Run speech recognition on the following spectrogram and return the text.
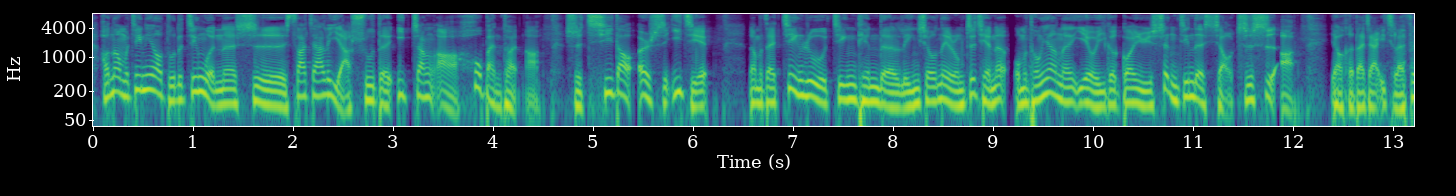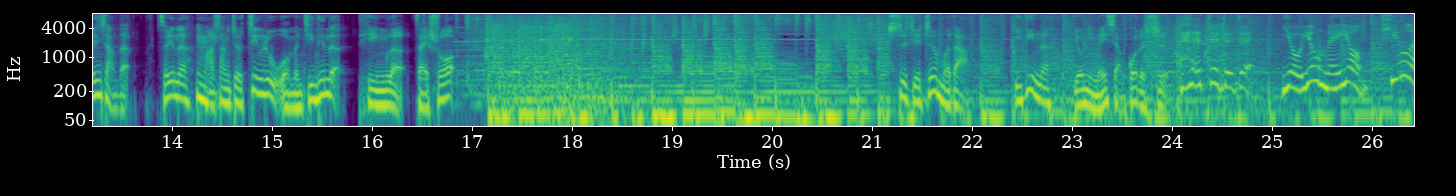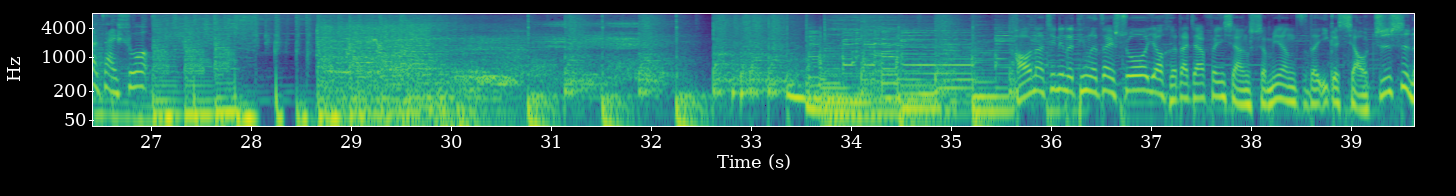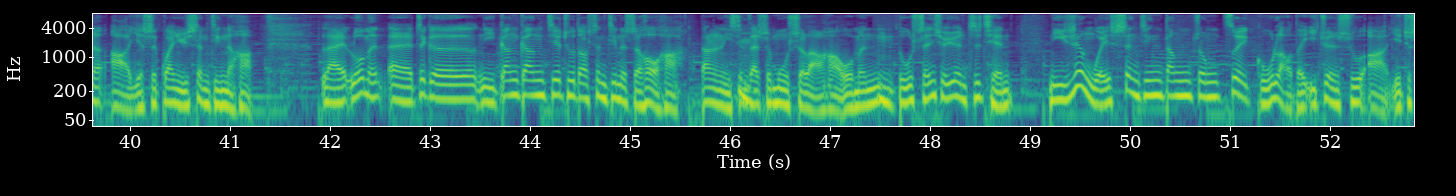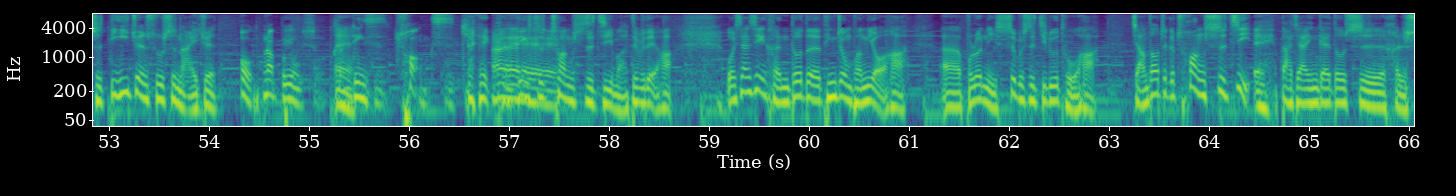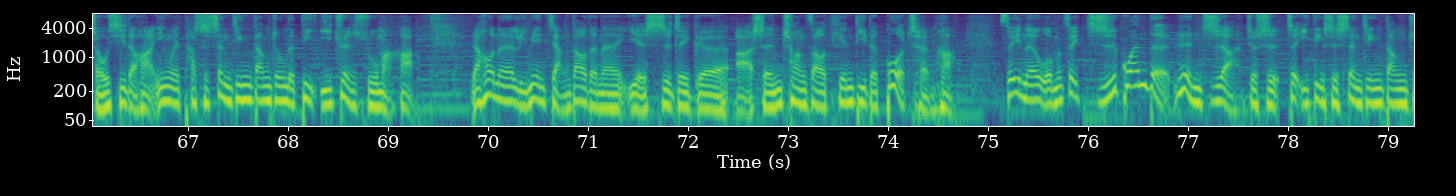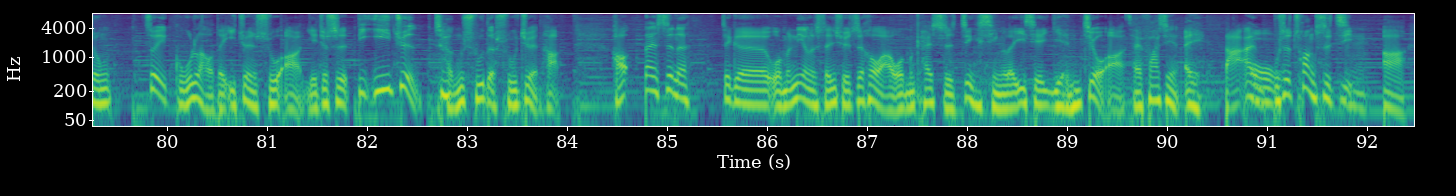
好，那我们今天要读的经文呢，是撒加利亚书的一章啊，后半段啊，是七到二十一节。那么在进入今天的灵修内容之前呢，我们同样呢也有一个关于圣经的小知识啊，要和大家一起来分享的。所以呢，马上就进入我们今天的听了再说。世界这么大。一定呢，有你没想过的事。哎，对对对，有用没用，听了再说。好，那今天的听了再说，要和大家分享什么样子的一个小知识呢？啊，也是关于圣经的哈。来，罗门，呃，这个你刚刚接触到圣经的时候哈，当然你现在是牧师了哈。我们读神学院之前，你认为圣经当中最古老的一卷书啊，也就是第一卷书是哪一卷？哦，那不用说，肯定是创世纪，肯定是创世纪嘛，对不对哈？我相信很多的听众朋友哈，呃，不论你是不是基督徒哈。讲到这个《创世纪》，哎，大家应该都是很熟悉的哈，因为它是圣经当中的第一卷书嘛哈。然后呢，里面讲到的呢，也是这个啊神创造天地的过程哈。所以呢，我们最直观的认知啊，就是这一定是圣经当中最古老的一卷书啊，也就是第一卷成书的书卷哈。好，但是呢，这个我们念了神学之后啊，我们开始进行了一些研究啊，才发现，哎，答案不是《创世纪》啊。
